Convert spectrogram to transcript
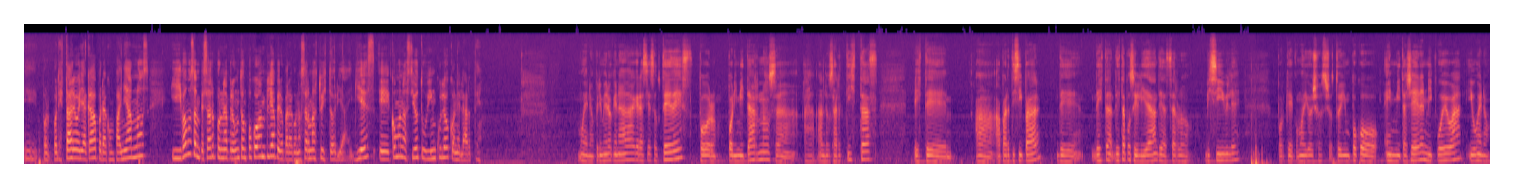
eh, por, estar hoy acá, por acompañarnos. Y vamos a empezar por una pregunta un poco amplia, pero para conocer más tu historia. Y es, eh, ¿cómo nació tu vínculo con el arte? Bueno, primero que nada, gracias a ustedes por, por invitarnos a, los artistas este, a, a participar de, de, esta, de esta posibilidad de hacerlo visible, porque como digo yo, yo estoy un poco en mi taller, en mi cueva, y bueno,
